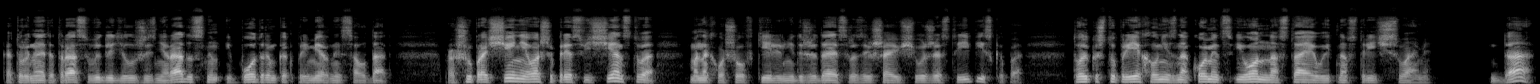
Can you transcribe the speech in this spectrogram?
который на этот раз выглядел жизнерадостным и бодрым, как примерный солдат. «Прошу прощения, ваше преосвященство!» Монах вошел в келью, не дожидаясь разрешающего жеста епископа. «Только что приехал незнакомец, и он настаивает на встрече с вами». «Да»,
